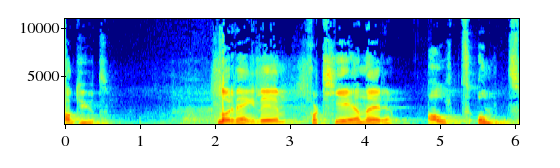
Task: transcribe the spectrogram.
av Gud når vi egentlig fortjener alt ondt.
